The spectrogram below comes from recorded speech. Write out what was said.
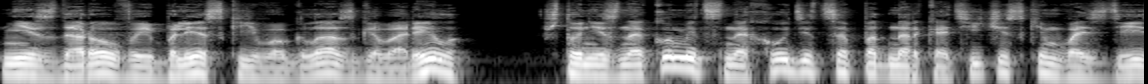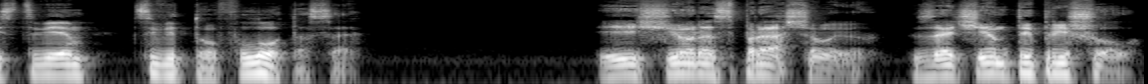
Нездоровый блеск его глаз говорил, что незнакомец находится под наркотическим воздействием цветов лотоса. «Еще раз спрашиваю, зачем ты пришел?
